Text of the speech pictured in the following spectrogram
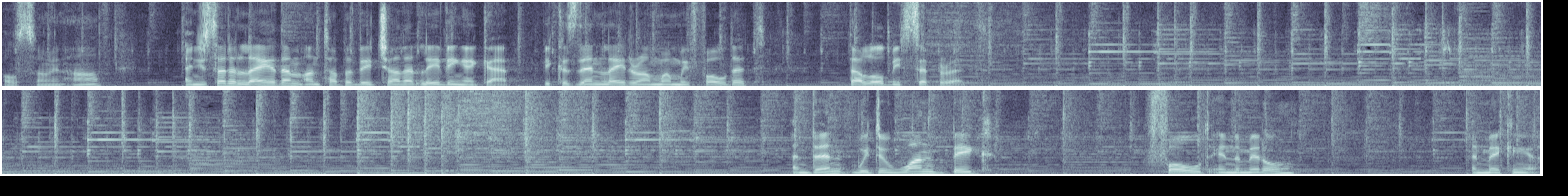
Also in half. And you sort of layer them on top of each other, leaving a gap. Because then later on when we fold it, they'll all be separate. And then we do one big fold in the middle and making an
